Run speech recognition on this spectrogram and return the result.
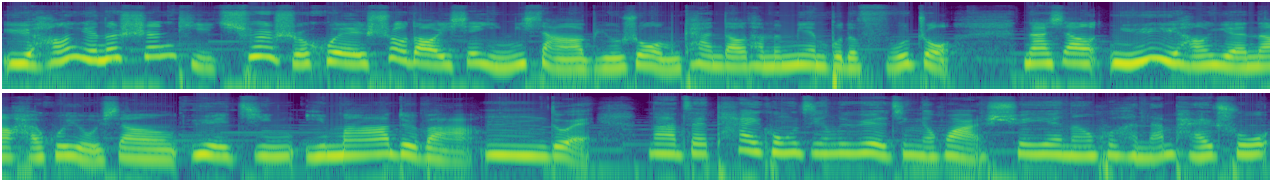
宇航员的身体确实会受到一些影响啊，比如说我们看到他们面部的浮肿。那像女宇航员呢，还会有像月经、姨妈，对吧？嗯，对。那在太空经历月经的话，血液呢会很难排出，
